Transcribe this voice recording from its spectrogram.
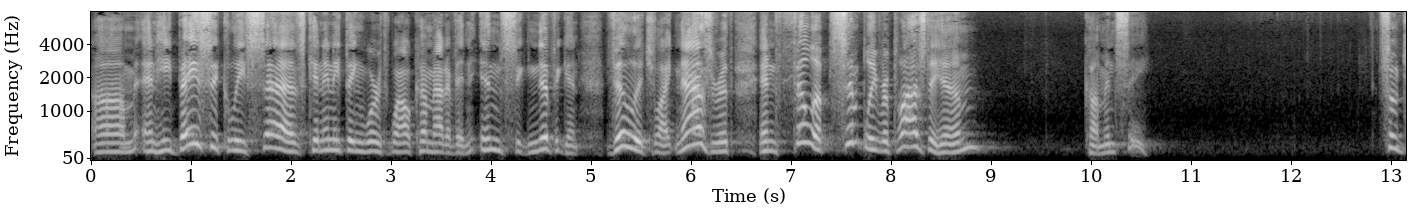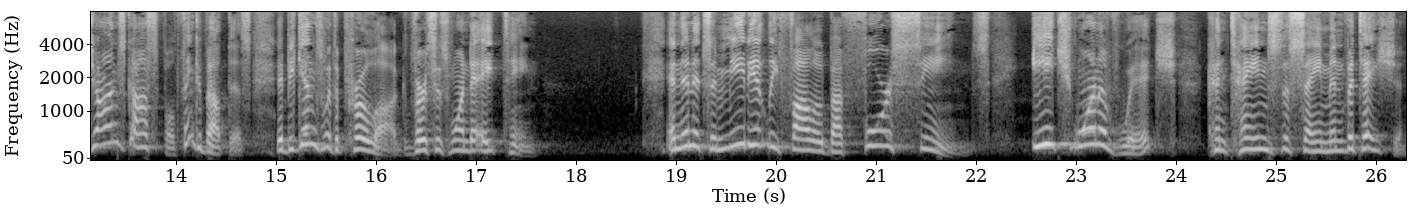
Um, and he basically says, Can anything worthwhile come out of an insignificant village like Nazareth? And Philip simply replies to him, Come and see. So, John's gospel, think about this. It begins with a prologue, verses 1 to 18. And then it's immediately followed by four scenes, each one of which contains the same invitation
